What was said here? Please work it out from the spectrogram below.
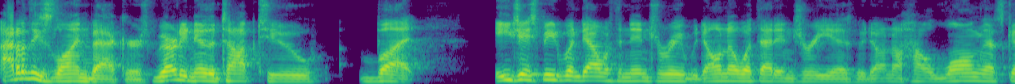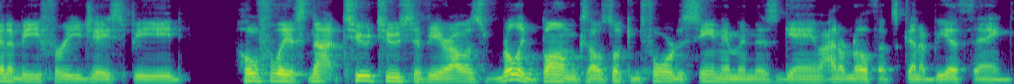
Out of these linebackers, we already know the top two, but EJ Speed went down with an injury. We don't know what that injury is. We don't know how long that's going to be for EJ Speed. Hopefully, it's not too too severe. I was really bummed because I was looking forward to seeing him in this game. I don't know if that's going to be a thing.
